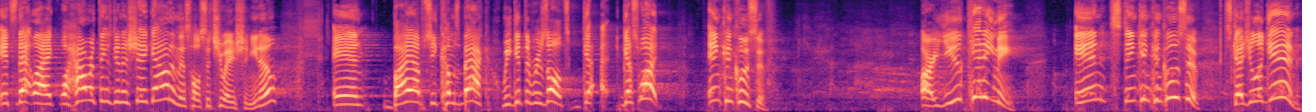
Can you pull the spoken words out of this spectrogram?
It's that like, well, how are things gonna shake out in this whole situation, you know? And biopsy comes back, we get the results. Guess what? Inconclusive. Are you kidding me? In stinking conclusive. Schedule again.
